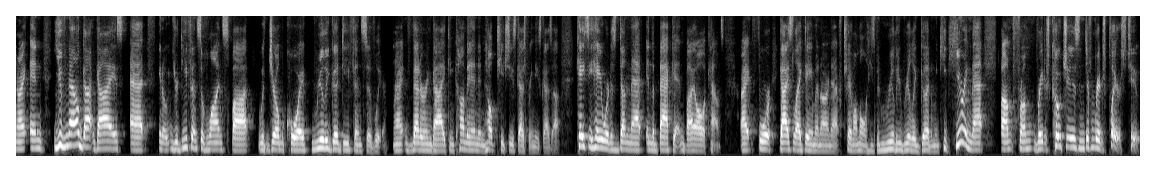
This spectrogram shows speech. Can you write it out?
all right. And you've now got guys at, you know, your defensive line spot with Gerald McCoy, really good defensive leader, right? Veteran guy can come in and help teach these guys, bring these guys up. Casey Hayward has done that in the back end by all accounts, right? For guys like Damon Arnette, for Trayvon Mullen, he's been really, really good. And we keep hearing that um, from Raiders coaches and different Raiders players too.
